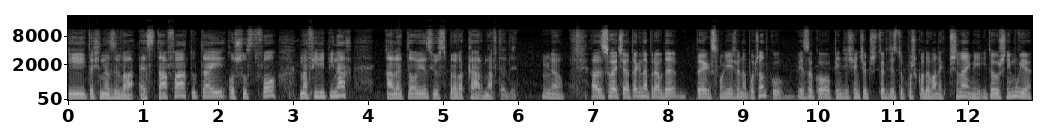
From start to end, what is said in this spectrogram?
i to się nazywa estafa, tutaj oszustwo na Filipinach, ale to jest już sprawa karna wtedy. No, ale słuchajcie, a tak naprawdę, tak jak wspomnieliśmy na początku, jest około 50-40 poszkodowanych przynajmniej. I to już nie mówię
